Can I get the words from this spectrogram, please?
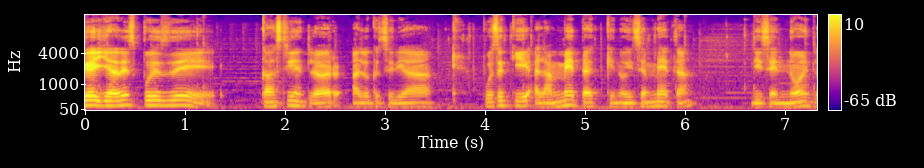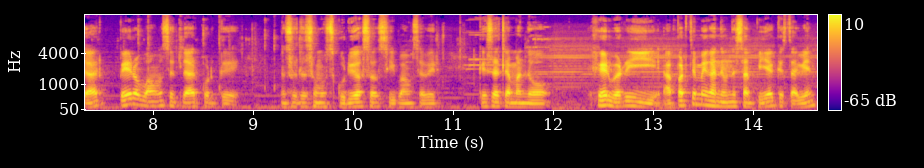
Ya después de casi entrar a lo que sería, pues aquí a la meta, que no dice meta, dice no entrar, pero vamos a entrar porque nosotros somos curiosos y vamos a ver qué está llamando Herbert. Y aparte me gané una estampilla que está bien.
